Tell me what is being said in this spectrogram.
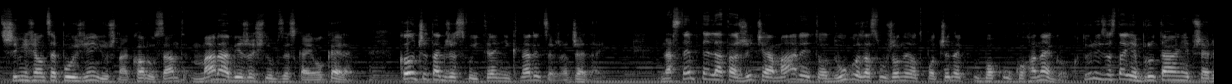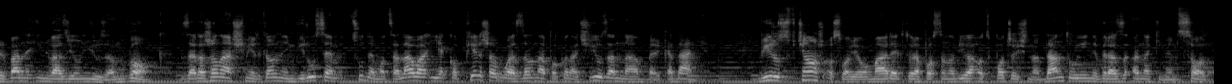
Trzy miesiące później, już na Coruscant, Mara bierze ślub ze Skywalkerem. Kończy także swój trening na rycerza Jedi. Następne lata życia Mary to długo zasłużony odpoczynek u boku ukochanego, który zostaje brutalnie przerywany inwazją Yuzan Wong. Zarażona śmiertelnym wirusem, cudem ocalała i jako pierwsza była zdolna pokonać Yuzan na Belkadanie. Wirus wciąż osłabiał Marę, która postanowiła odpocząć na Dantooine wraz z Anakinem Solo.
